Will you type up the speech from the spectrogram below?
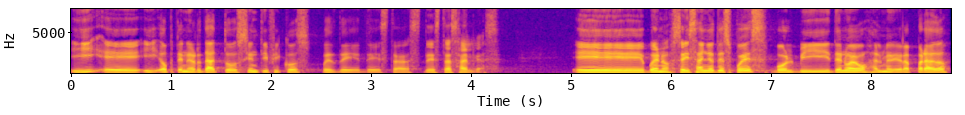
y, eh, y, obtener datos científicos pues, de, de, estas, de estas algas. Eh, bueno, seis años después volví de nuevo al Medialab Prado,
